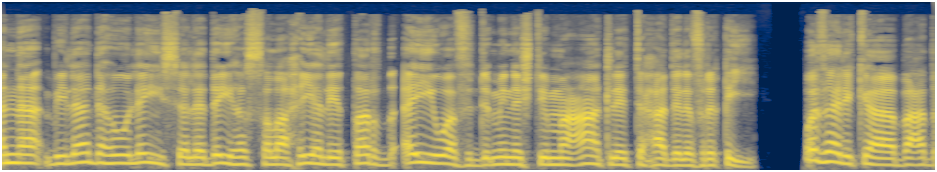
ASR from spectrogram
أن بلاده ليس لديها الصلاحية لطرد أي وفد من اجتماعات الاتحاد الإفريقي. وذلك بعد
